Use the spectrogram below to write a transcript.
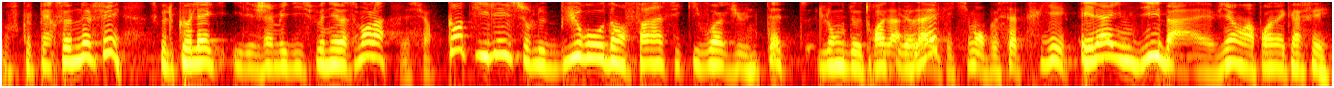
Sauf que personne ne le fait. Parce que le collègue, il est jamais disponible à ce moment-là. Quand il est sur le bureau d'en face et qu'il voit que j'ai une tête longue de 3 Là, là, km, effectivement, on peut s'appuyer. et là, il me dit, bah, viens, on va prendre un café.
